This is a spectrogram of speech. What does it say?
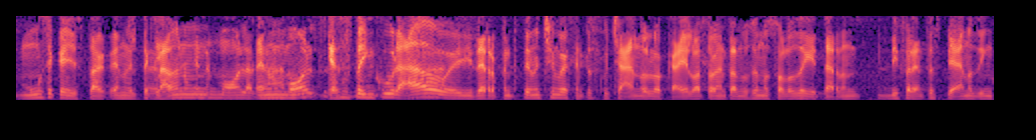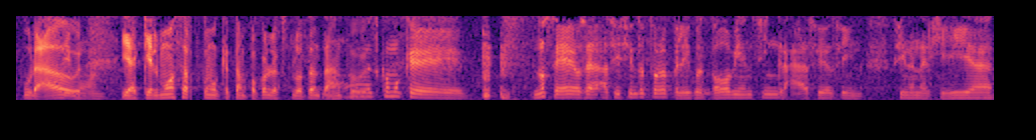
música y está en el teclado en un, En mall acá, en un mall, que eso está incurado, güey, y de repente tiene un chingo de gente escuchándolo acá y vato aventándose unos solos de guitarra en diferentes pianos, bien curado, güey. Y aquí el Mozart como que tampoco lo explotan tanto, No, es como que, no sé, o sea, así siendo toda la película, todo bien sin gracia, sin, sin energía.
